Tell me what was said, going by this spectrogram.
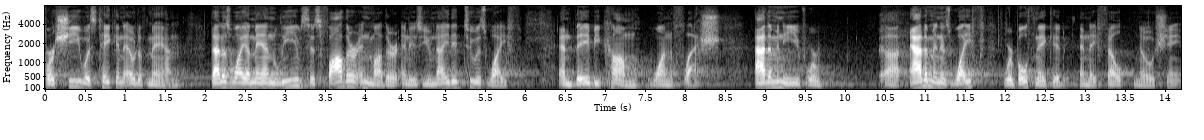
for she was taken out of man. That is why a man leaves his father and mother and is united to his wife, and they become one flesh. Adam and Eve were, uh, Adam and his wife were both naked, and they felt no shame.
